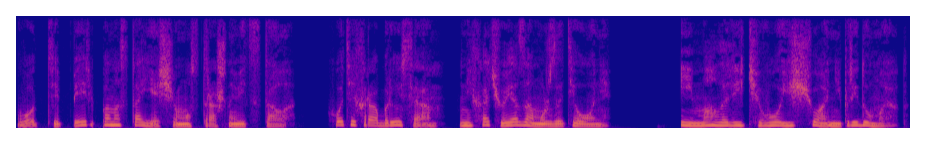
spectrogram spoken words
Вот теперь по-настоящему страшно ведь стало. Хоть и храбрюсь, а не хочу я замуж за Тиони. И мало ли чего еще они придумают.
